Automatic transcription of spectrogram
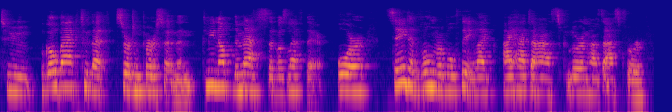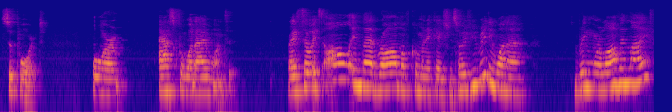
to go back to that certain person and clean up the mess that was left there, or say that vulnerable thing like, I had to ask, learn how to ask for support, or ask for what I wanted, right? So it's all in that realm of communication. So if you really want to bring more love in life,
